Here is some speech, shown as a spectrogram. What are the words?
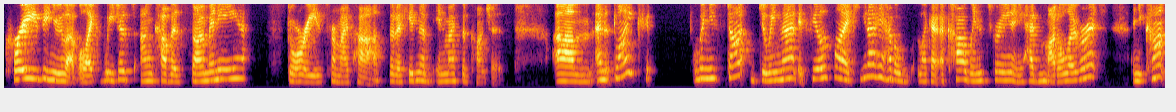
crazy new level. Like we just uncovered so many stories from my past that are hidden in my subconscious. Um, and it's like when you start doing that, it feels like, you know, you have a like a, a car windscreen and you had mud all over it and you can't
